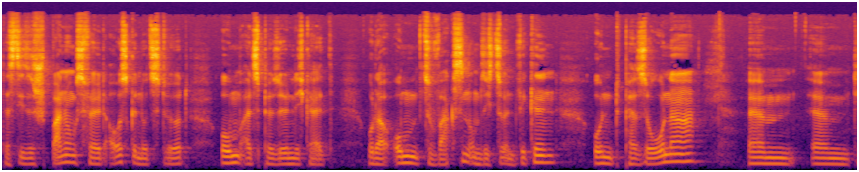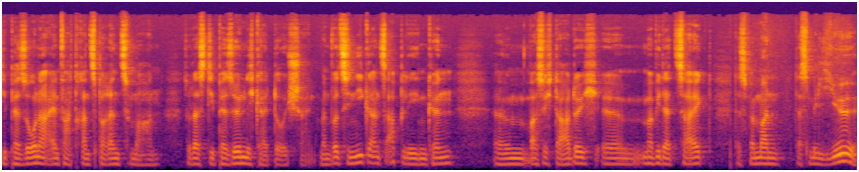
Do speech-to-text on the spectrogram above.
dass dieses Spannungsfeld ausgenutzt wird, um als Persönlichkeit oder um zu wachsen, um sich zu entwickeln und Persona, ähm, ähm, die Persona einfach transparent zu machen, sodass die Persönlichkeit durchscheint. Man wird sie nie ganz ablegen können, ähm, was sich dadurch ähm, immer wieder zeigt, dass wenn man das Milieu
